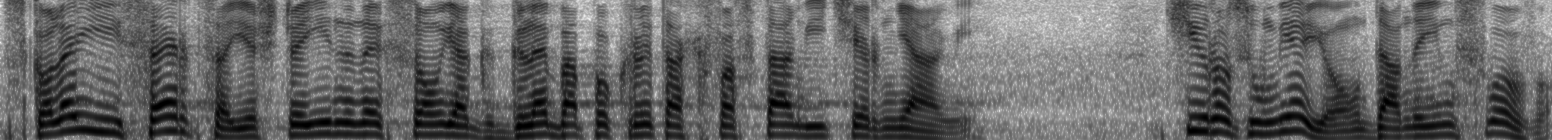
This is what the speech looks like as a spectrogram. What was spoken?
Z kolei serca jeszcze innych są jak gleba pokryta chwastami i cierniami. Ci rozumieją dane im słowo.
